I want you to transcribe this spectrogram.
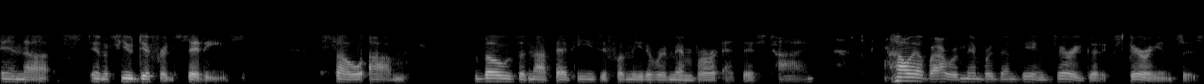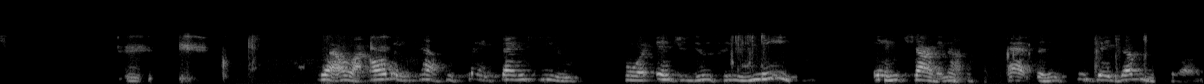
in uh, in a few different cities, so um, those are not that easy for me to remember at this time. However, I remember them being very good experiences. Well, I always have to say thank you for introducing me in China at the CJW Club.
